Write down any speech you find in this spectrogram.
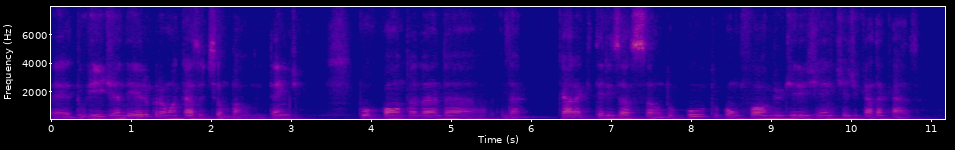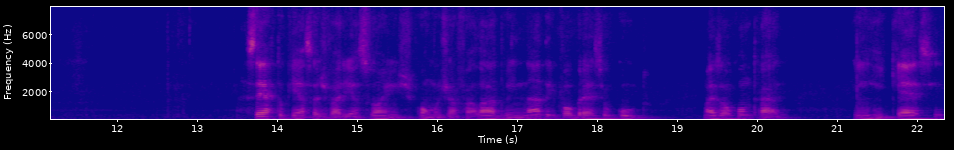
é, do Rio de Janeiro para uma casa de São Paulo, entende? Por conta da, da, da caracterização do culto conforme o dirigente de cada casa. Certo que essas variações, como já falado, em nada empobrece o culto, mas ao contrário, enriquece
